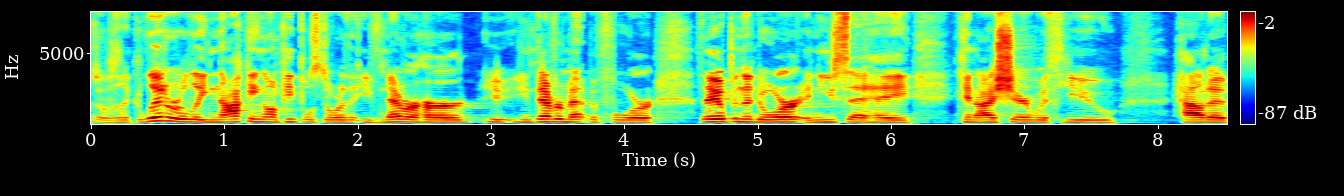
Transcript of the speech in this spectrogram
So it was like literally knocking on people's door that you've never heard, you, have never met before. They open the door and you say, Hey, can I share with you how to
